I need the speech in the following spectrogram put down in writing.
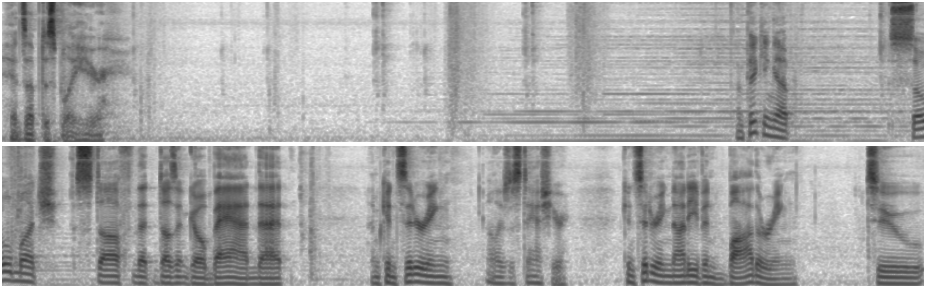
heads-up display here? I'm picking up so much stuff that doesn't go bad that I'm considering... Oh, there's a stash here. Considering not even bothering to,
